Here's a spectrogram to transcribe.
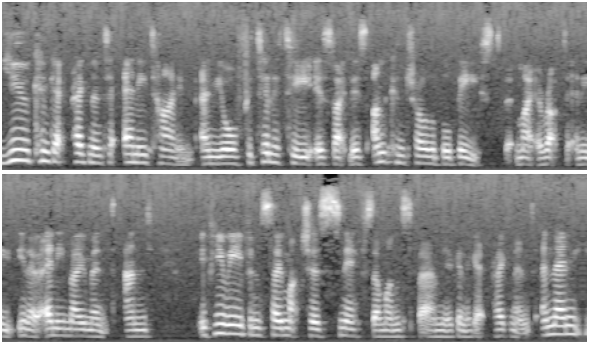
you can get pregnant at any time and your fertility is like this uncontrollable beast that might erupt at any you know any moment and if you even so much as sniff someone's sperm you're going to get pregnant and then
